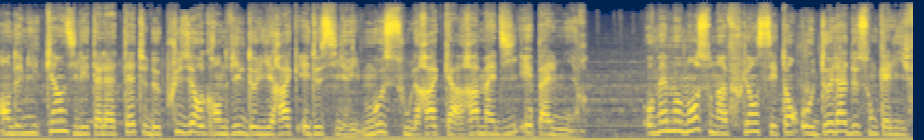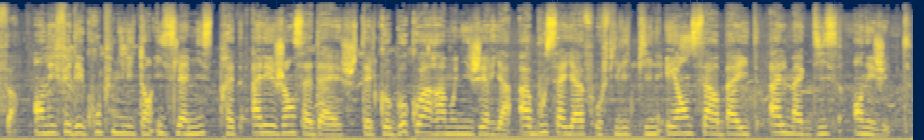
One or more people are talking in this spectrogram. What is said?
En 2015, il est à la tête de plusieurs grandes villes de l'Irak et de Syrie, Mossoul, Raqqa, Ramadi et Palmyre. Au même moment, son influence s'étend au-delà de son califat. En effet, des groupes militants islamistes prêtent allégeance à Daesh, tels que Boko Haram au Nigeria, Abu Sayyaf aux Philippines et Ansar Bayt al-Magdis en Égypte.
